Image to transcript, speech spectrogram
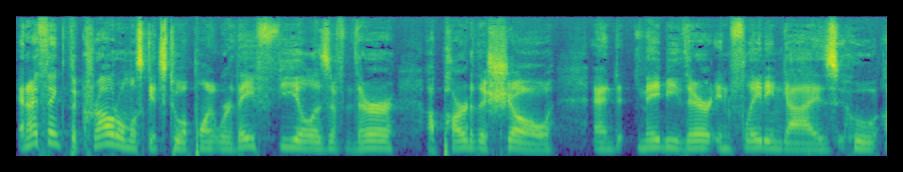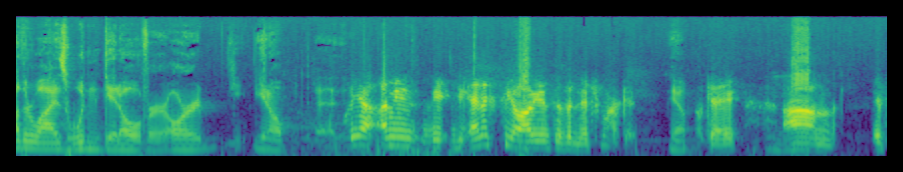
And I think the crowd almost gets to a point where they feel as if they're a part of the show, and maybe they're inflating guys who otherwise wouldn't get over, or you know, Well, yeah, I mean, the, the NXT audience is a niche market. yeah. Okay, um, it's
